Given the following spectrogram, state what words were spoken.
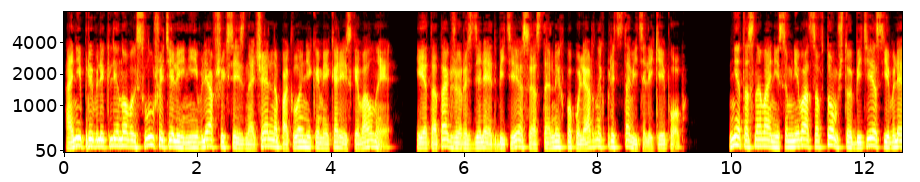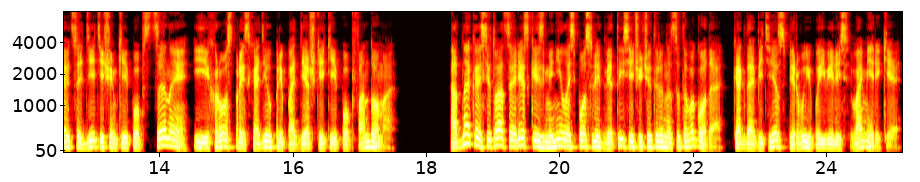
они привлекли новых слушателей, не являвшихся изначально поклонниками корейской волны, и это также разделяет BTS и остальных популярных представителей кей-поп. Нет оснований сомневаться в том, что BTS являются детищем кей-поп-сцены, и их рост происходил при поддержке кей-поп-фандома. Однако ситуация резко изменилась после 2014 года, когда BTS впервые появились в Америке.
